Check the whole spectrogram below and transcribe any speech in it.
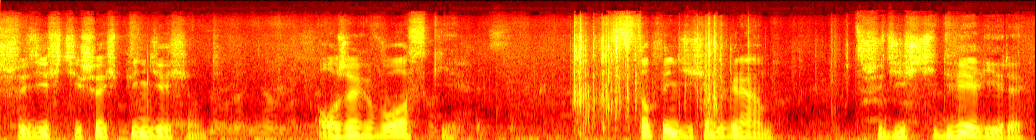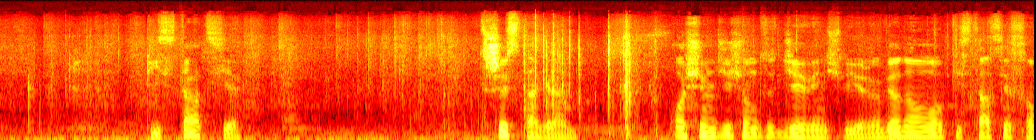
36,50. Orzech włoski. 150 gram. 32 liry. Pistacje. 300 gram. 89 lir. No wiadomo, pistacje są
